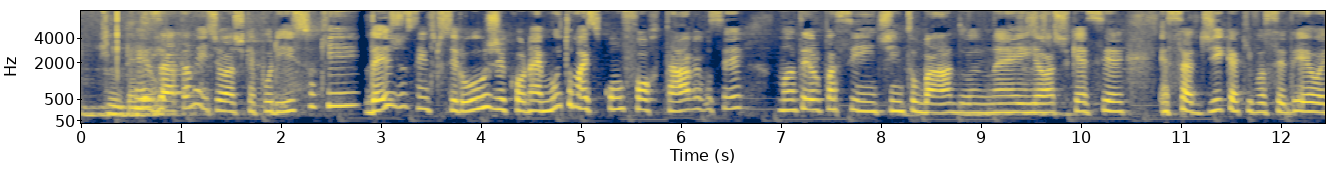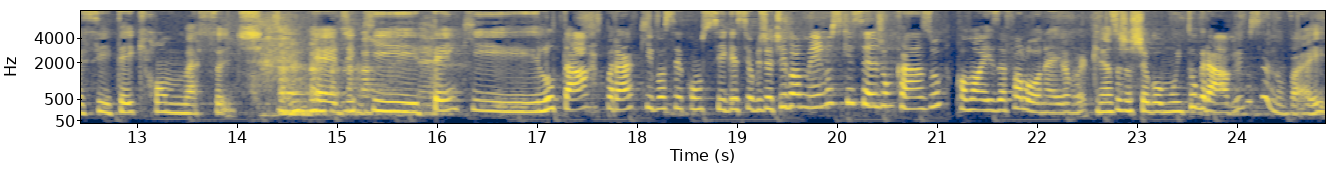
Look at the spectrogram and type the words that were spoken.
Entendeu? Exatamente, eu acho que é por isso que desde o centro cirúrgico né, é muito mais confortável você manter o paciente entubado, né? E eu acho que essa, essa dica que você deu, esse take home message, é de que tem que lutar para que você consiga esse objetivo, a menos que seja um caso, como a Isa falou, né? A criança já chegou muito grave, você não vai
